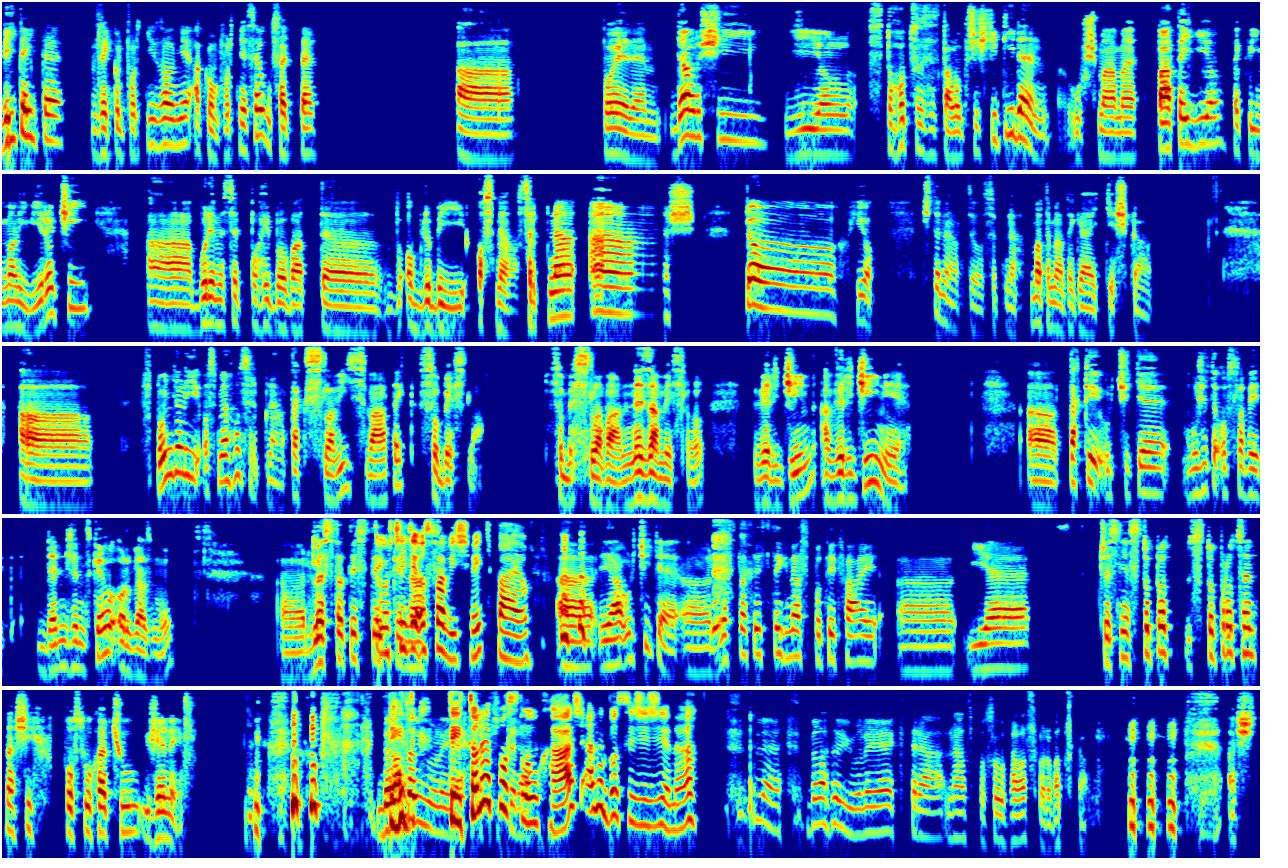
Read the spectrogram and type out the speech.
Vítejte v nekomfortní zóně a komfortně se usaďte. A pojedem další díl z toho, co se stalo příští týden. Už máme pátý díl, takový malý výročí a budeme se pohybovat eh, v období 8. srpna až do jo, 14. srpna. Matematika je těžká. A v pondělí 8. srpna tak slaví svátek Soběslav. Soběslava nezamysl, Virgin a Virginie. A taky určitě můžete oslavit Den ženského orgazmu. A dle statistik... To určitě na... oslavíš, viď, Pájo? A já určitě. A dle statistik na Spotify je přesně 100%, 100% našich posluchačů ženy. Byla ty, to Julie. Ty to neposloucháš, která... anebo jsi že žena? Ne, byla to Julie, která nás poslouchala z Chorvatska. Až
